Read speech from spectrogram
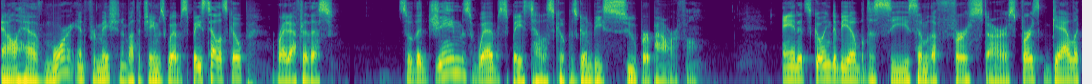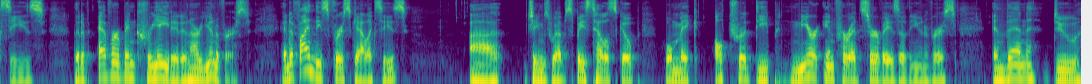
And I'll have more information about the James Webb Space Telescope right after this. So, the James Webb Space Telescope is going to be super powerful. And it's going to be able to see some of the first stars, first galaxies that have ever been created in our universe. And to find these first galaxies, uh, James Webb Space Telescope will make ultra deep, near infrared surveys of the universe and then do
